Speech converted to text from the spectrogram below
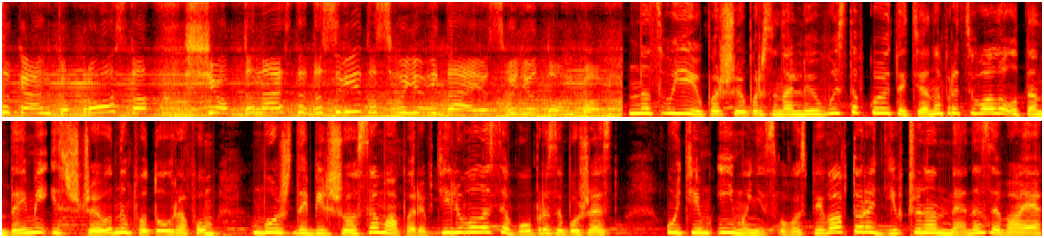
сукенку, просто щоб донести до світу свою ідею, свою думку. Над своєю першою персональною виставкою Тетяна працювала у тандемі із ще одним фотографом, бо ж здебільшого сама перевтілювалася в образи божеств. Утім, імені свого співавтора дівчина не називає,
